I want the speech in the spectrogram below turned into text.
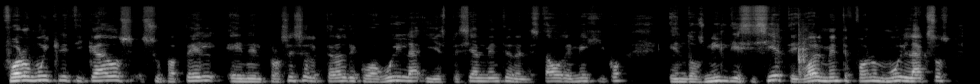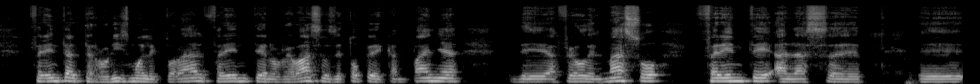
fueron muy criticados su papel en el proceso electoral de Coahuila y especialmente en el Estado de México en 2017. Igualmente fueron muy laxos frente al terrorismo electoral, frente a los rebases de tope de campaña de Alfredo del Mazo, frente a las, eh, eh,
